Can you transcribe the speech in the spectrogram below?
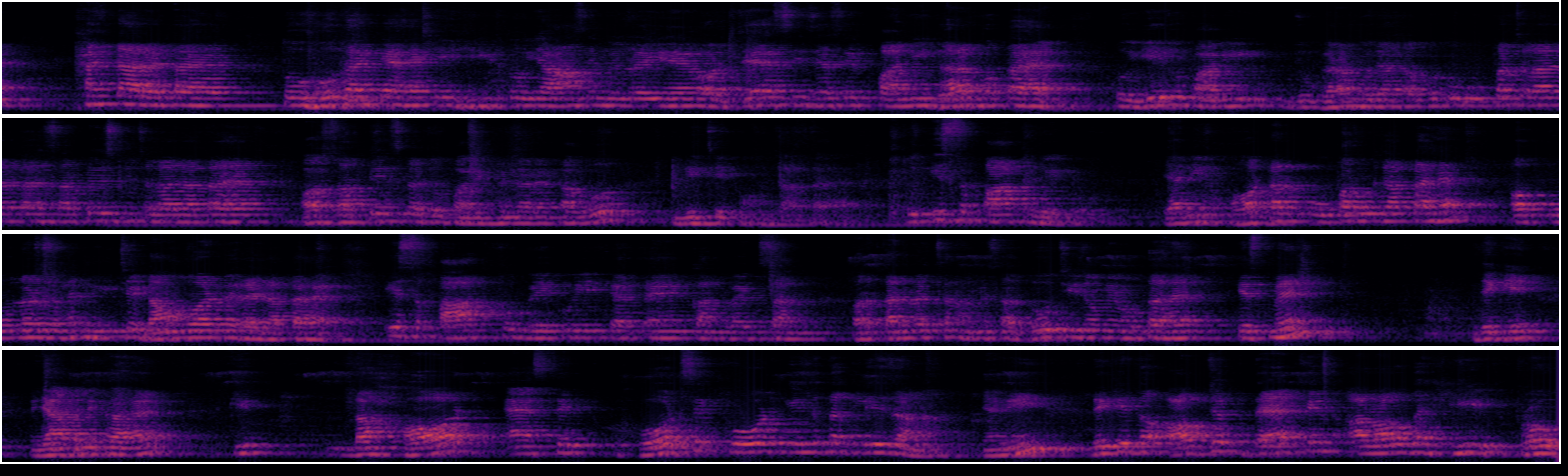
ठंडा रहता है। तो होता क्या है कि हीट तो यहाँ से मिल रही है, और जैसे जैसे पानी गर्म होता है तो ये जो पानी जो गर्म हो जाता है वो तो ऊपर चला जाता है सरफेस में चला जाता है और सरफेस का जो पानी ठंडा रहता है वो नीचे पहुँच जाता है। तो इस पाथवे को, यानी हॉटर ऊपर उठ जाता है और कूलर जो है नीचे डाउनवर्ड में रह जाता है। इस पाथ को वे को ये कहते हैं कन्वेक्शन और कन्वेक्शन हमेशा दो चीज़ों में होता है। इसमें देखिए, यहाँ पर लिखा है कि द हॉट ऐसे हॉट से कोल्ड एंड तक ले जाना। यानी देखिए the object that can allow the heat flow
